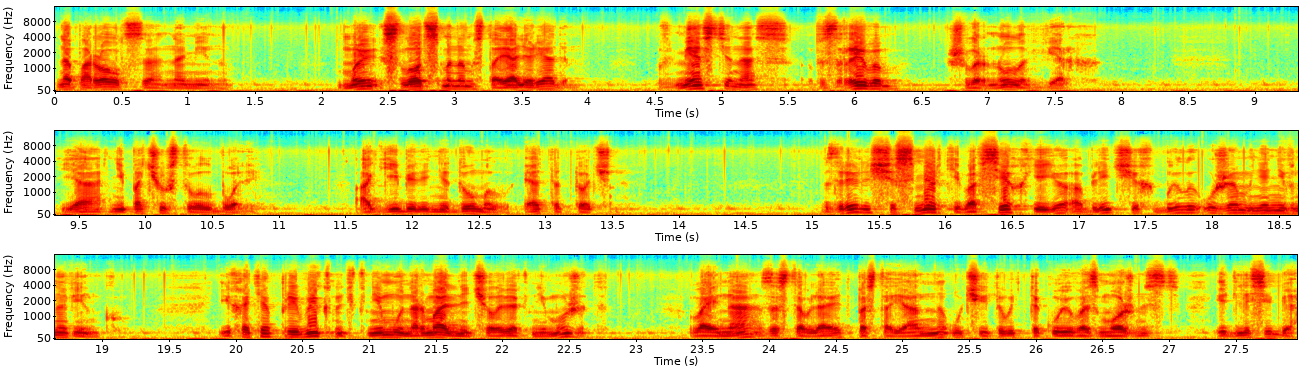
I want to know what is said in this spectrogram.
напоролся на мину. Мы с лоцманом стояли рядом. Вместе нас взрывом швырнуло вверх. Я не почувствовал боли. О гибели не думал, это точно. Зрелище смерти во всех ее обличьях было уже мне не в новинку. И хотя привыкнуть к нему нормальный человек не может, Война заставляет постоянно учитывать такую возможность и для себя.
